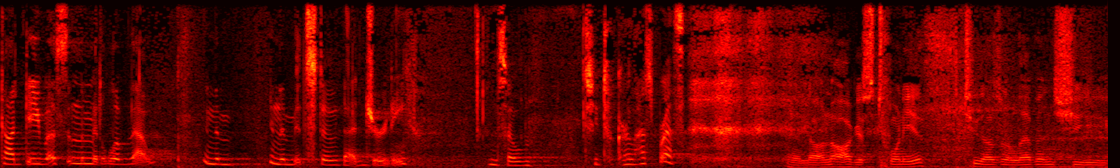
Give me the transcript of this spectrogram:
God gave us in the middle of that, in the, in the midst of that journey. And so she took her last breath. And on August 20th, 2011, she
